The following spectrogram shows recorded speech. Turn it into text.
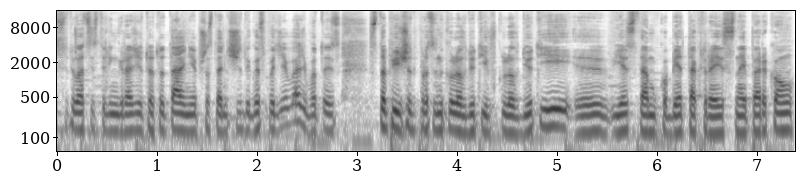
sytuacji w Stalingradzie, to totalnie przestańcie się tego spodziewać, bo to jest 150% Call of Duty w Call of Duty. Y, jest tam kobieta, która jest snajperką,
